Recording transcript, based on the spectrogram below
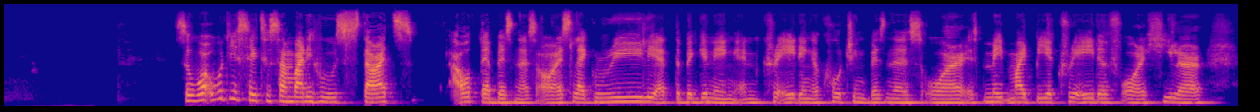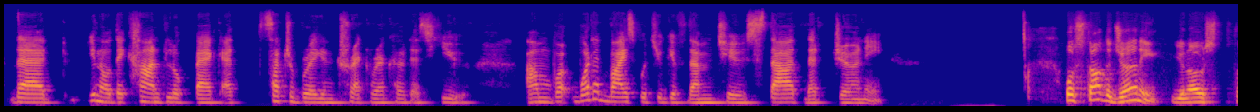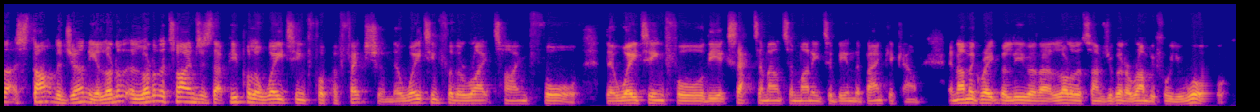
So, what would you say to somebody who starts out their business or is like really at the beginning and creating a coaching business or it may, might be a creative or a healer that you know they can't look back at such a brilliant track record as you um, what, what advice would you give them to start that journey well, start the journey. You know, st- start the journey. A lot of a lot of the times is that people are waiting for perfection. They're waiting for the right time for. They're waiting for the exact amount of money to be in the bank account. And I'm a great believer that a lot of the times you've got to run before you walk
